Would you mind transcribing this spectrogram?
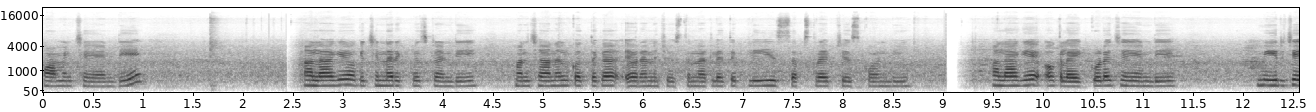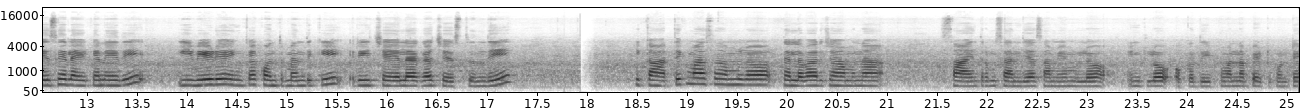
కామెంట్ చేయండి. అలాగే ఒక చిన్న రిక్వెస్ట్ అండి. మన ఛానల్ కొత్తగా ఎవరైనా చూస్తున్నట్లయితే ప్లీజ్ సబ్స్క్రైబ్ చేసుకోండి. అలాగే ఒక లైక్ కూడా చేయండి. మీరు చేసే లైక్ అనేది ఈ వీడియో ఇంకా కొంతమందికి రీచ్ అయ్యేలాగా చేస్తుంది. ఈ కార్తీక మాసంలో తెల్లవారుజామున సాయంత్రం సంధ్యా సమయంలో ఇంట్లో ఒక దీపం అన్న పెట్టుకుంటే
